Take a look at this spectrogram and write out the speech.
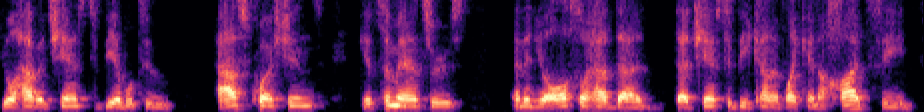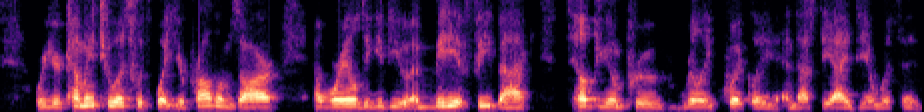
you'll have a chance to be able to ask questions, get some answers, and then you'll also have that that chance to be kind of like in a hot seat where you're coming to us with what your problems are and we're able to give you immediate feedback to help you improve really quickly and that's the idea with it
